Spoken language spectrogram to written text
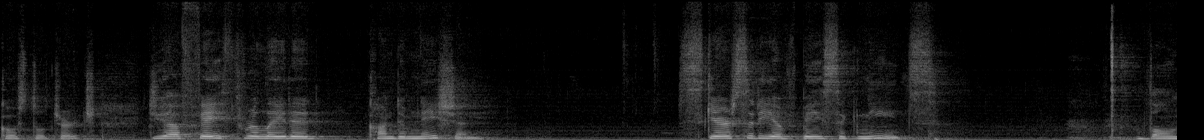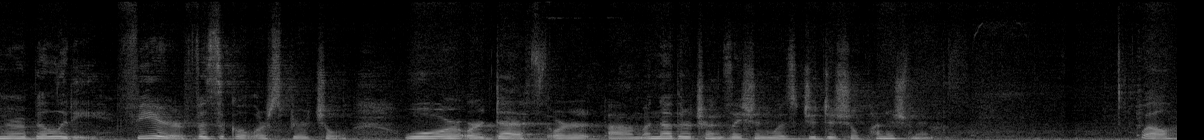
Coastal Church. Do you have faith related condemnation? Scarcity of basic needs? vulnerability, fear, physical or spiritual, war or death, or um, another translation was judicial punishment. Well,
